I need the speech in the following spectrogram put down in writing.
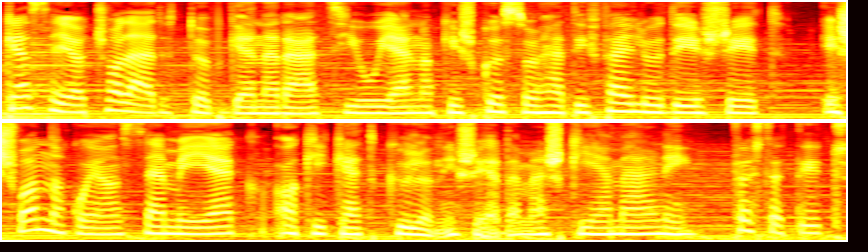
Keszhely a család több generációjának is köszönheti fejlődését, és vannak olyan személyek, akiket külön is érdemes kiemelni. Festetics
